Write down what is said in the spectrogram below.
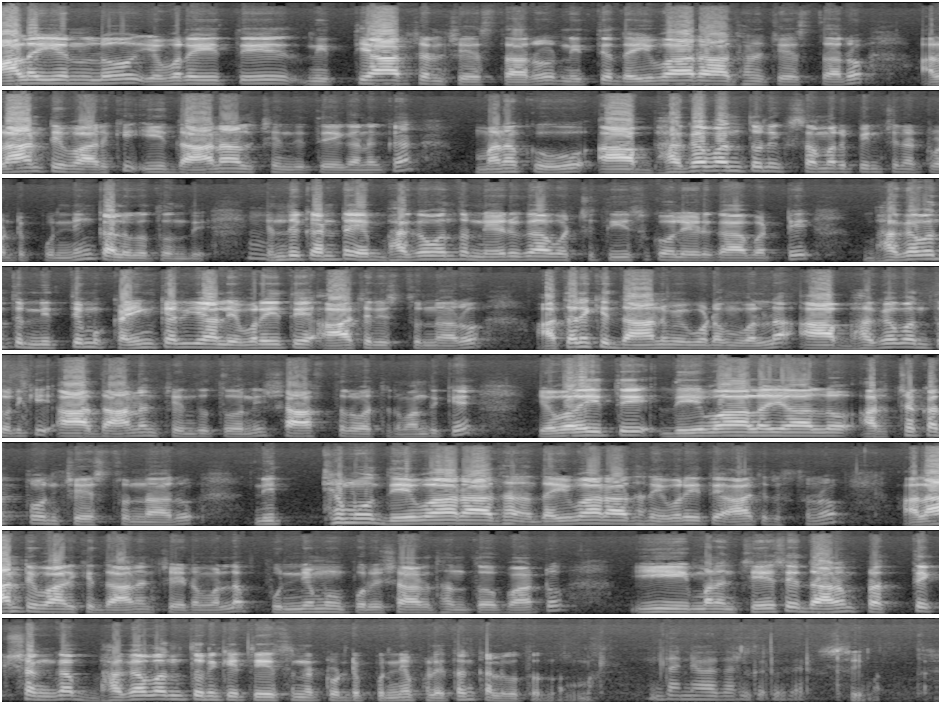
ఆలయంలో ఎవరైతే నిత్యార్చన చేస్తారో నిత్య దైవారాధన చేస్తారో అలాంటి వారికి ఈ దానాలు చెందితే గనక మనకు ఆ భగవంతునికి సమర్పించినటువంటి పుణ్యం కలుగుతుంది. ఎందుకంటే భగవంతుడు నేరుగా వచ్చి తీసుకోలేడు కాబట్టి భగవంతుడు నిత్యము కైంకర్యాలు ఎవరైతే ఆచరిస్తున్నారో అతనికి దానం ఇవ్వడం వల్ల ఆ భగవంతునికి ఆ దానం చెందుతోని శాస్త్రవచనం. అందుకే ఎవరైతే దేవాలయాల్లో అర్చకత్వం చేస్తున్నారో నిత్యము దేవారాధన దైవారాధన ఎవరైతే ఆచరిస్తున్నారో అలాంటి వారికి దానం చేయడం వల్ల పుణ్యము పురుషార్థంతో పాటు ఈ మనం చేసే దానం ప్రత్యక్షంగా భగవంతునికి చేసినటువంటి పుణ్య ఫలితం కలుగుతుందమ్మా. ధన్యవాదాలు గురుగారు. శ్రీమంత్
